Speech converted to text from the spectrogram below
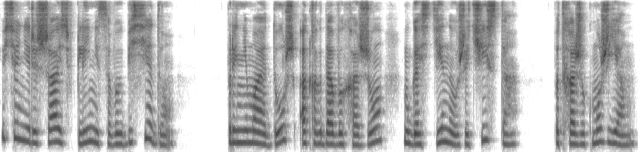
и все не решаюсь вклиниться в их беседу. Принимаю душ, а когда выхожу, в гостиной уже чисто. Подхожу к мужьям.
